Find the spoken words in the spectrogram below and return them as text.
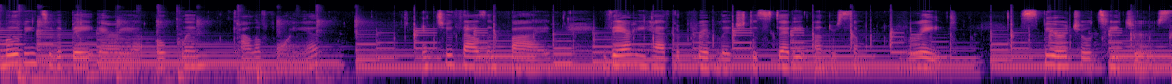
moving to the Bay Area, Oakland, California. In 2005, there he had the privilege to study under some great spiritual teachers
